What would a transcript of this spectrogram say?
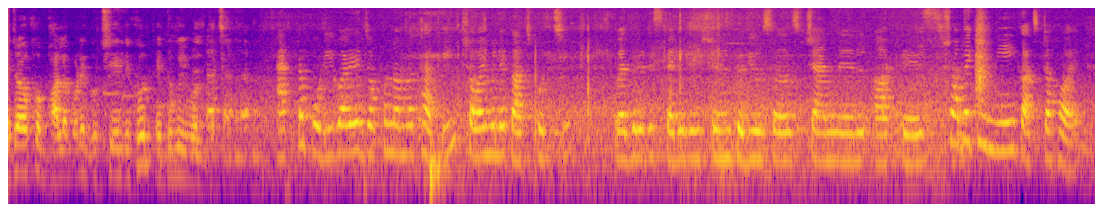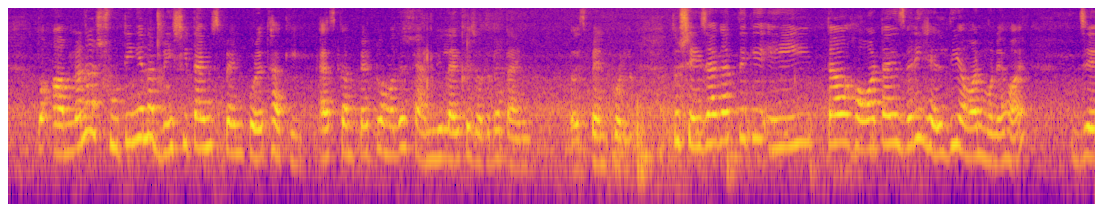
এটাও খুব ভালো করে গুছিয়ে লিখুন, এটুকুই বলতে চাই। একটা পরিবারে যখন আমরা থাকি, সবাই মিলে কাজ করছি whether it is federation producers channel artist সবাইকে নিয়েই কাজটা হয়। তো আমরা না শুটিংয়ে না বেশি টাইম স্পেন্ড করে থাকি অ্যাজ কম্পেয়ার টু আমাদের ফ্যামিলি লাইফে যতটা টাইম স্পেন্ড করি। তো সেই জায়গা থেকে এইটা হওয়াটা ইজ ভেরি হেলদি আমার মনে হয়, যে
